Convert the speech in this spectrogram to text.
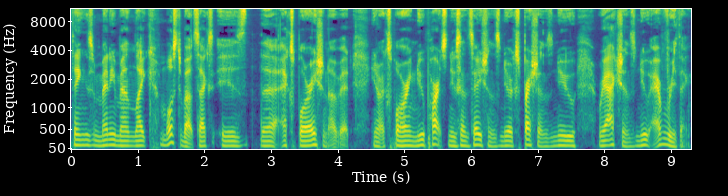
things many men like most about sex is the exploration of it. You know, exploring new parts, new sensations, new expressions, new reactions, new everything.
